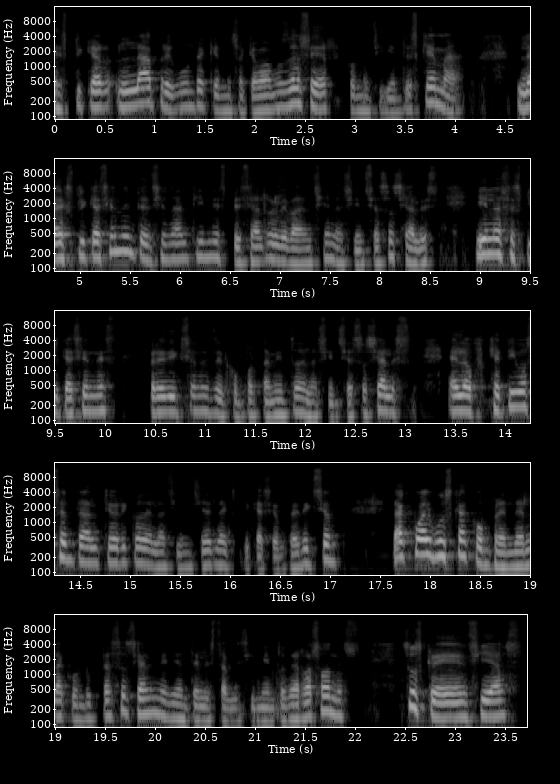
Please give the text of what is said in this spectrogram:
explicar la pregunta que nos acabamos de hacer con el siguiente esquema. La explicación intencional tiene especial relevancia en las ciencias sociales y en las explicaciones predicciones del comportamiento de las ciencias sociales. El objetivo central teórico de la ciencia es la explicación-predicción, la cual busca comprender la conducta social mediante el establecimiento de razones, sus creencias,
